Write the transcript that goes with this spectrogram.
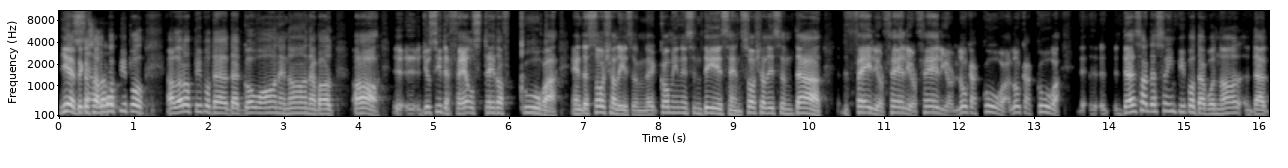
yeah, because so, a lot of people, a lot of people that, that go on and on about, oh, you see the failed state of Cuba and the socialism, the communism this and socialism that, the failure, failure, failure. Look at Cuba, look at Cuba. Uh, uh, those are the same people that will not that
